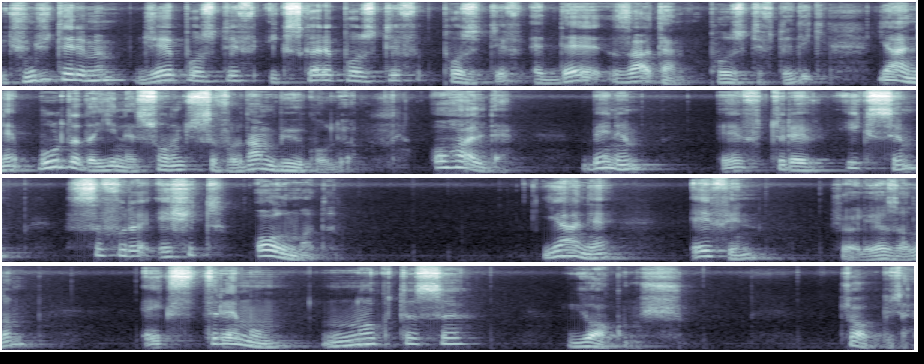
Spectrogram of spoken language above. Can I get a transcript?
Üçüncü terimim c pozitif x kare pozitif pozitif. E d zaten pozitif dedik. Yani burada da yine sonuç sıfırdan büyük oluyor. O halde benim f türev x'im sıfıra eşit olmadı. Yani f'in şöyle yazalım ekstremum noktası yokmuş. Çok güzel.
